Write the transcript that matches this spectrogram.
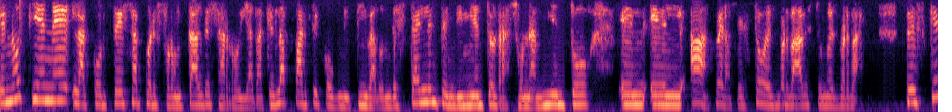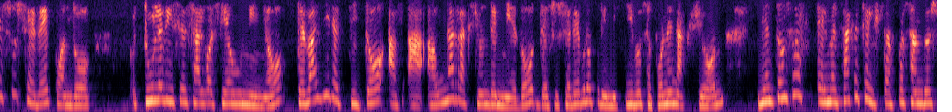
que no tiene la corteza prefrontal desarrollada, que es la parte cognitiva, donde está el entendimiento, el razonamiento, el, ah, espérate, esto es verdad, esto no es verdad. Entonces, ¿qué sucede cuando tú le dices algo así a un niño? Te va directito a, a una reacción de miedo, de su cerebro primitivo se pone en acción, y entonces el mensaje que le estás pasando es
